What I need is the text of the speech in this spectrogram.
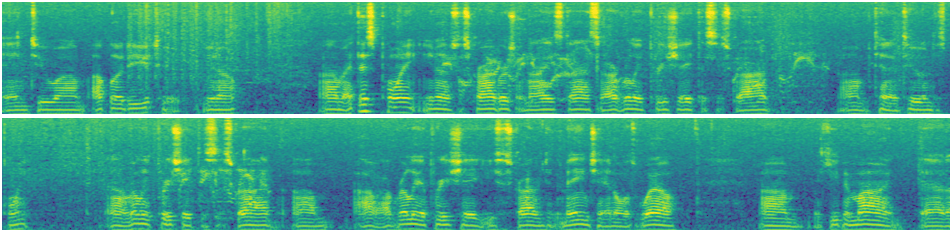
and to um, upload to YouTube, you know. Um, at this point, you know, subscribers are nice, guys, so I really appreciate the subscribe. Um, 10 and 2 at this point. I really appreciate the subscribe. Um, I, I, really appreciate you subscribing to the main channel as well. Um, but keep in mind that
